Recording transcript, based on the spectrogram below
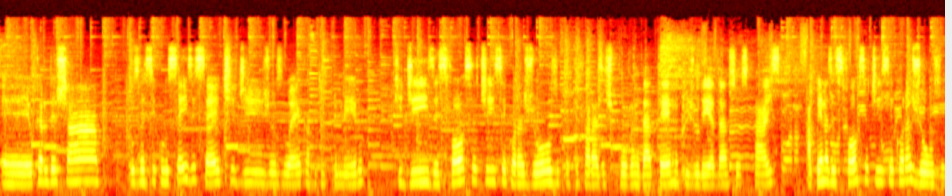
É, eu quero deixar os versículos 6 e 7 de Josué, capítulo 1, que diz: Esforça-te e ser corajoso, porque farás este povo herdar a terra que jurei a dar a seus pais. Apenas esforça-te e ser corajoso,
